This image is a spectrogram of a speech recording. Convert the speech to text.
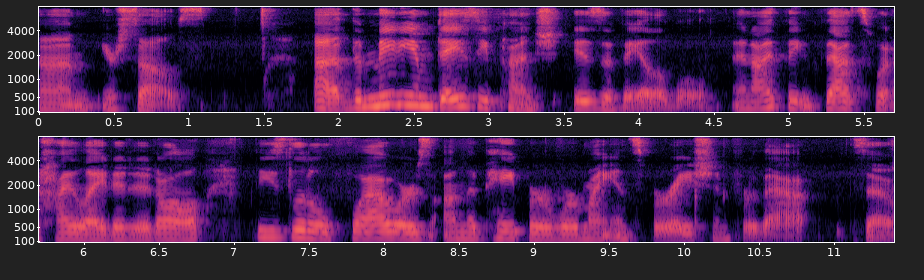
um, yourselves. Uh, the medium daisy punch is available, and I think that's what highlighted it all. These little flowers on the paper were my inspiration for that. So,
